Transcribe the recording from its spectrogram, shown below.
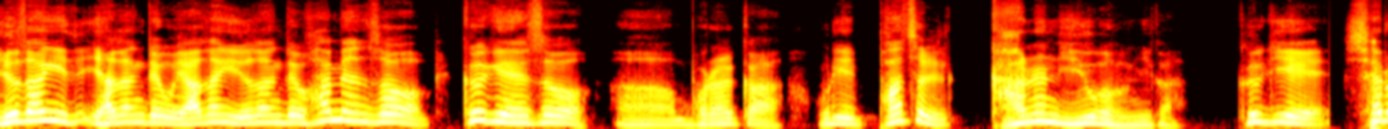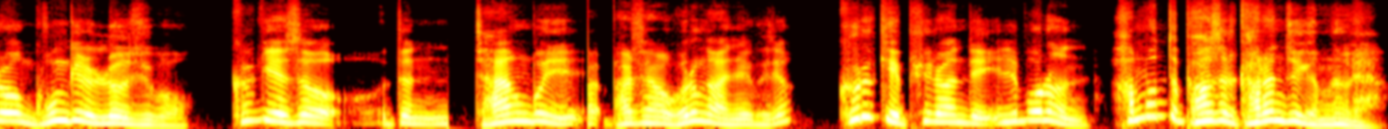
여당이 야당되고 야당이 여당되고 하면서 거기에서 어 뭐랄까 우리 밭을 가는 이유가 뭡니까? 거기에 새로운 공기를 넣어주고 거기에서 어떤 자양분이 발생하고 그런 거 아니에요, 그죠? 그렇게 필요한데 일본은 한 번도 밭을 가른 적이 없는 거야.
